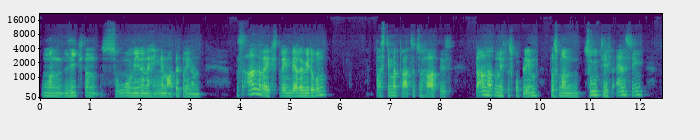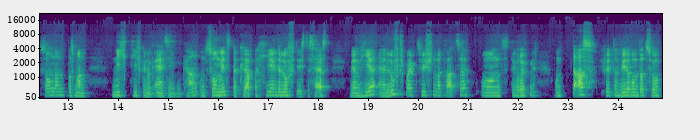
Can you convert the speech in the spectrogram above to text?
und man liegt dann so wie in einer Hängematte drinnen. Das andere Extrem wäre wiederum, dass die Matratze zu hart ist. Dann hat man nicht das Problem, dass man zu tief einsinkt, sondern dass man nicht tief genug einsinken kann und somit der Körper hier in der Luft ist. Das heißt, wir haben hier einen Luftspalt zwischen Matratze und dem Rücken und das führt dann wiederum dazu,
